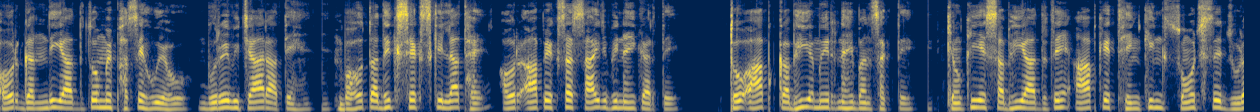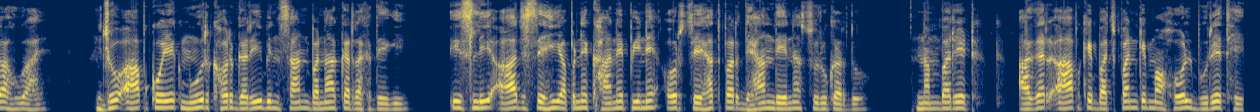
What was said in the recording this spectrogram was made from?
और गंदी आदतों में फंसे हुए हो, बुरे विचार आते हैं, बहुत अधिक सेक्स की लत है, और आप एक्सरसाइज भी नहीं करते तो आप कभी अमीर नहीं बन सकते, क्योंकि ये सभी आदतें आपके थिंकिंग सोच से जुड़ा हुआ है, जो आपको एक मूर्ख और गरीब इंसान बना कर रख देगी। इसलिए आज से ही अपने खाने पीने और सेहत पर ध्यान देना शुरू कर दो। नंबर एट अगर आपके बचपन के माहौल बुरे थे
